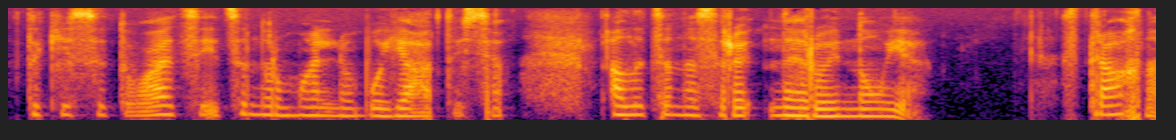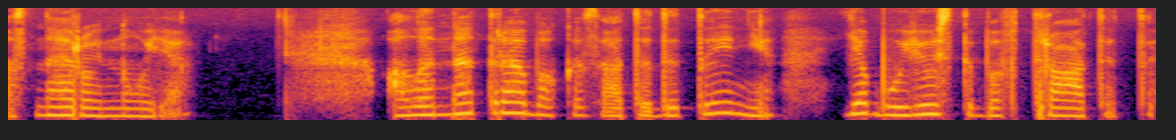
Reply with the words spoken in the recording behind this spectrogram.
в такій ситуації, це нормально боятися, але це нас не руйнує. Страх нас не руйнує. Але не треба казати дитині, я боюсь тебе втратити.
